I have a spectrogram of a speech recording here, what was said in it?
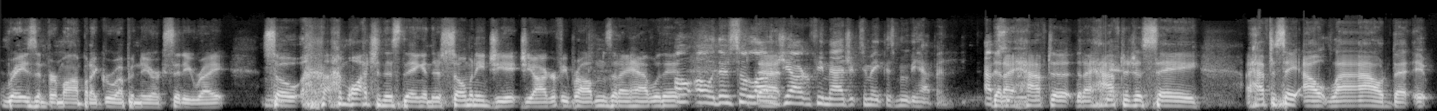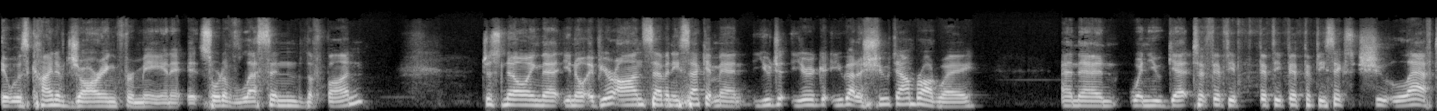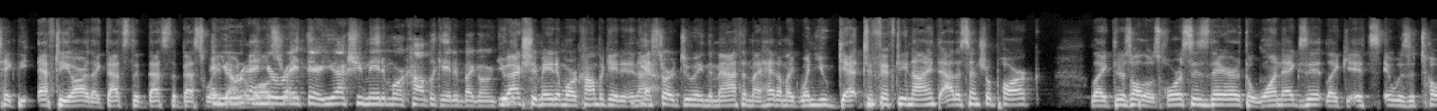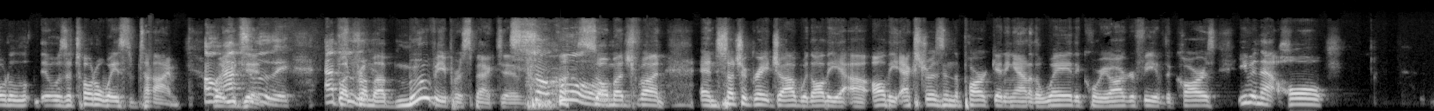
raised in Vermont, but I grew up in New York City, right? So I'm watching this thing, and there's so many ge- geography problems that I have with it. Oh, oh, there's a lot that, of geography magic to make this movie happen. Absolutely. That I have to that I have yeah. to just say, I have to say out loud that it, it was kind of jarring for me, and it, it sort of lessened the fun. Just knowing that you know if you're on 72nd, man, you just, you're you got to shoot down Broadway and then when you get to 50 50 56 shoot left take the FDR like that's the that's the best way and you're, and you're right there. You actually made it more complicated by going you actually made it more complicated and yeah. i start doing the math in my head. I'm like when you get to 59th out of central park like there's all those horses there at the one exit like it's it was a total it was a total waste of time oh absolutely absolutely. But from a movie perspective so cool. so much fun. And such a great job with all the uh, all the extras in the park getting out of the way the choreography of the cars even that whole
